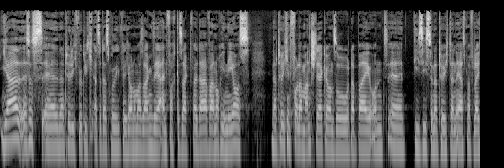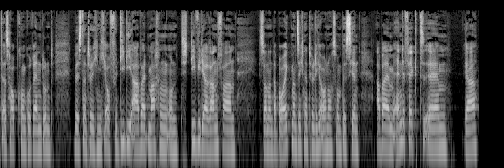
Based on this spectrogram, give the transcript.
Ja, es ist äh, natürlich wirklich, also das muss ich vielleicht auch nochmal sagen, sehr einfach gesagt, weil da war noch Ineos natürlich in voller Mannstärke und so dabei und äh, die siehst du natürlich dann erstmal vielleicht als Hauptkonkurrent und wirst natürlich nicht auch für die die Arbeit machen und die wieder ranfahren, sondern da beugt man sich natürlich auch noch so ein bisschen. Aber im Endeffekt, ähm, ja,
